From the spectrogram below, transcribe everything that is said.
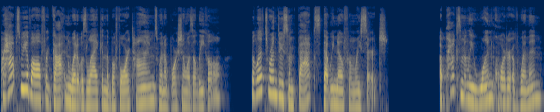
Perhaps we have all forgotten what it was like in the before times when abortion was illegal, but let's run through some facts that we know from research. Approximately one quarter of women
